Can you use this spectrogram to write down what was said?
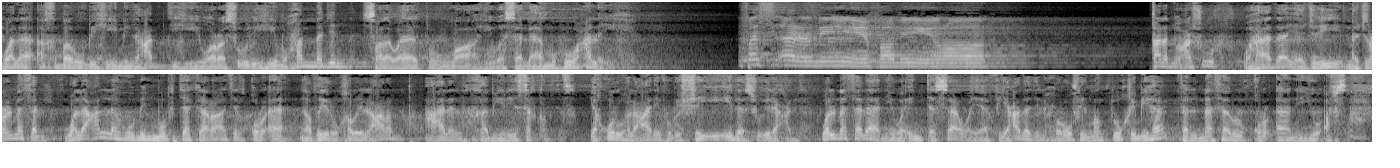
ولا أخبر به من عبده ورسوله محمد صلوات الله وسلامه عليه. فاسأل به خبيرا. قال ابن عاشور وهذا يجري مجرى المثل ولعله من مبتكرات القرآن نظير قول العرب على الخبير سقط. يقولها العارف بالشيء إذا سئل عنه؟ والمثلان وإن تساويا في عدد الحروف المنطوق بها فالمثل القرآني أفصح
